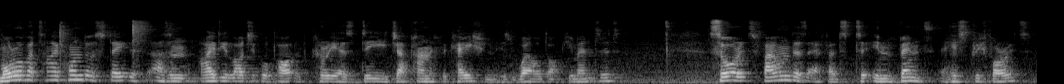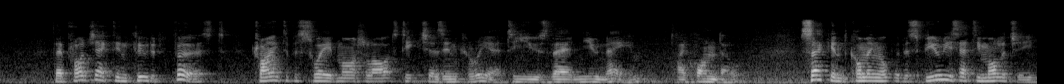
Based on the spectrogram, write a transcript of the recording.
Moreover, Taekwondo's status as an ideological part of Korea's de Japanification is well documented saw its founders' efforts to invent a history for it. Their project included first trying to persuade martial arts teachers in Korea to use their new name, Taekwondo. Second, coming up with a spurious etymology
